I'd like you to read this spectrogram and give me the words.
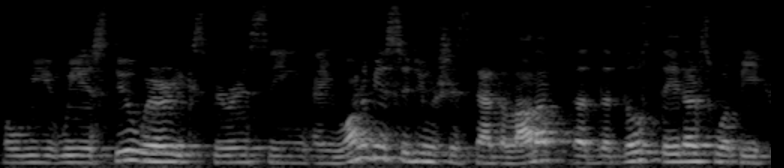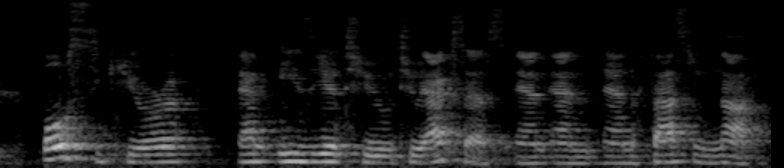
we, we still were experiencing a want to be a situation that a lot of the, the, those data will be both secure and easier to, to access and, and, and fast enough.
